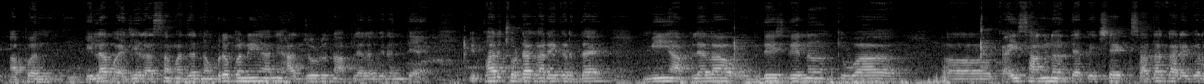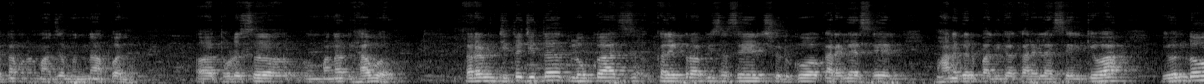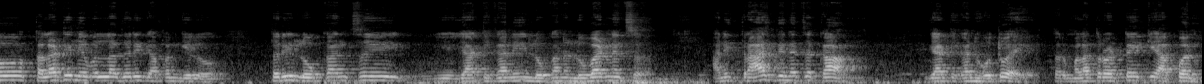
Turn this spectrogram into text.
आपण दिला पाहिजे असा माझा नम्रपणे आणि हात जोडून आपल्याला विनंती आहे. मी फार छोटा कार्यकर्ता आहे. मी आपल्याला उपदेश देणं किंवा काही सांगणं त्यापेक्षा एक साधा कार्यकर्ता म्हणून माझं म्हणणं आपण थोडंसं मनात घ्यावं. कारण जिथं जिथं लोक आज कलेक्टर ऑफिस असेल सिडको कार्यालय असेल महानगरपालिका कार्यालय असेल किंवा इवन दो तलाठी लेवलला जरी आपण गेलो तरी लोकांचे या ठिकाणी लोकांना लुबाडण्याचं आणि त्रास देण्याचं काम या ठिकाणी होतो आहे तर मला तर वाटतं आहे की आपण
